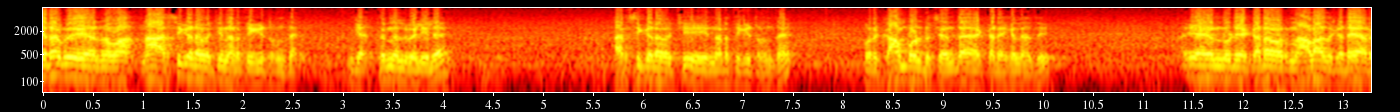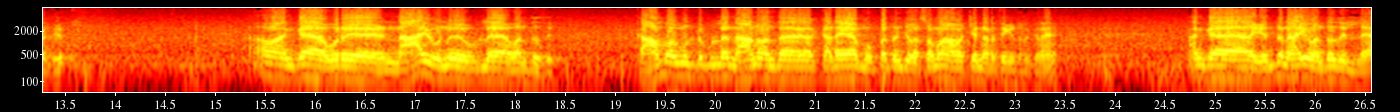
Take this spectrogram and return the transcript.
இரவு நான் அரிசி கடை வச்சு நடத்திக்கிட்டு இருந்தேன். இங்கே திருநெல்வேலியில் அரிசி கடை வச்சு நடத்திக்கிட்டு இருந்தேன். ஒரு காம்பவுண்டு சேர்ந்த கடைகள் அது. என்னுடைய கடை ஒரு நாலாவது கடையாக இருக்குது அங்கே ஒரு நாய் ஒன்று உள்ளே வந்தது. காம்பவுண்டுக்குள்ளே நானும் அந்த கடையை முப்பத்தஞ்சு வருஷமாக வச்சு நடத்திக்கிட்டு இருக்கிறேன். அங்கே எந்த நாயும் வந்தது இல்லை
